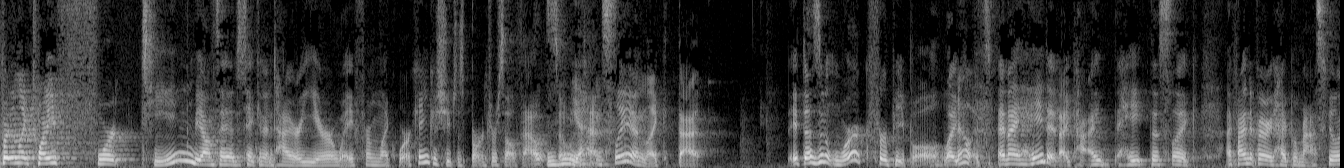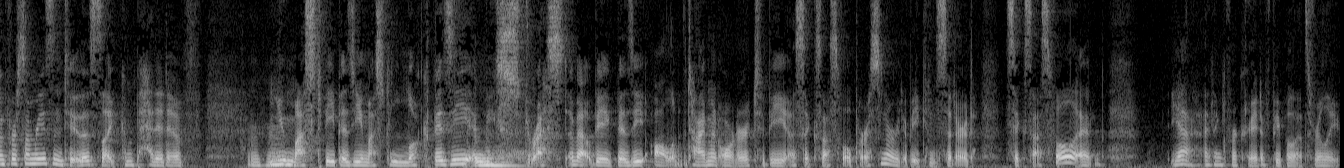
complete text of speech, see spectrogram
But in like 2014, Beyonce had to take an entire year away from like working because she just burnt herself out so mm-hmm. Yeah. intensely, and like that, it doesn't work for people. Like, No, it's- and I hate it. I, I hate this. Like, I find it very hyper masculine for some reason too. This like competitive. Mm-hmm. You must be busy. You must look busy and be mm. stressed about being busy all of the time in order to be a successful person or to be considered successful. And yeah, I think for creative people, that's really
